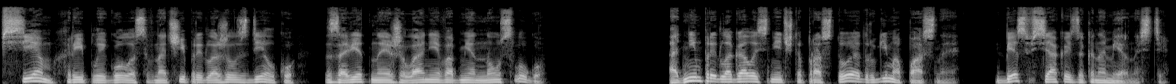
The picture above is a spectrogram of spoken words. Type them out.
всем хриплый голос в ночи предложил сделку, заветное желание в обмен на услугу. Одним предлагалось нечто простое, другим опасное, без всякой закономерности.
